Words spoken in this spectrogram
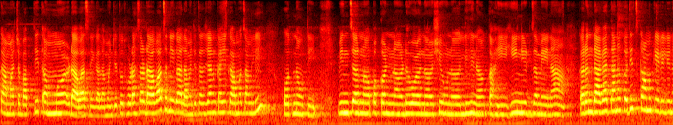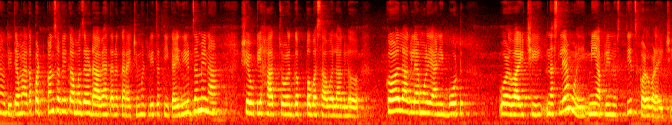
कामाच्या बाबतीत अंमळ डावाच निघाला. म्हणजे तो थोडासा डावाच निघाला. म्हणजे त्याच्यानं काही कामं चांगली होत नव्हती. विंचरणं पकडणं ढवळणं शिवणं लिहिणं काहीही नीट जमेना. कारण डाव्या हातानं कधीच कामं केलेली नव्हती. त्यामुळे आता पटकन सगळी कामं जर डाव्या हातानं करायची म्हटली तर ती काही नीट जमेना. शेवटी हात चोळत गप्प बसावं लागलं. कळ लागल्यामुळे आणि बोट वळवायची नसल्यामुळे मी आपली नुसतीच कळवळायची.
